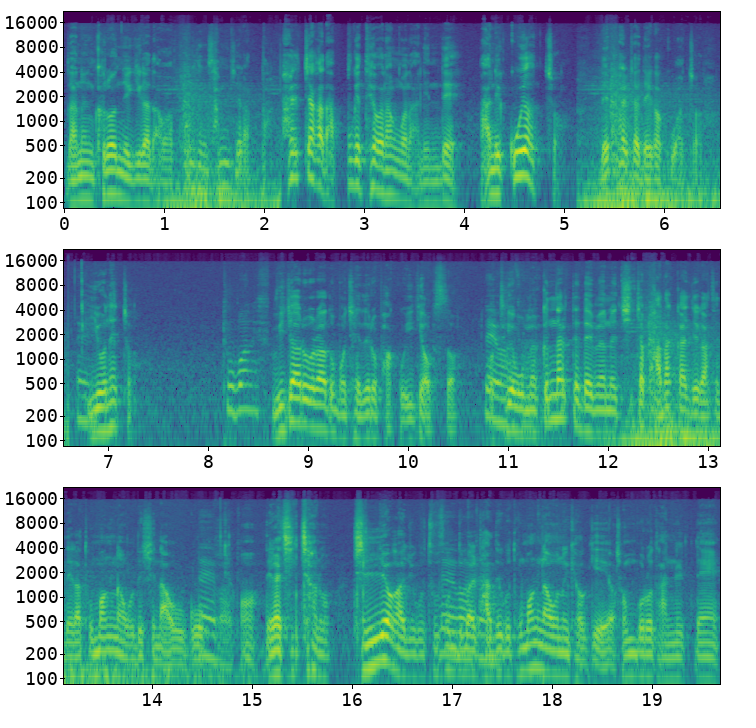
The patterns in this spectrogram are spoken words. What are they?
나는 그런 얘기가 나와 평생 삼재 같다. 팔자가 나쁘게 태어난 건 아닌데 많이 꼬였죠. 내 팔자 내가 꼬았잖아. 네. 이혼했죠. 두 번 했어. 위자료라도 뭐 제대로 받고 이게 없어. 네, 어떻게 맞아요. 보면 끝날 때 되면은 진짜 바닥까지 가서 내가 도망 나오듯이 나오고 네, 맞아요. 어 내가 진짜로 질려가지고 두 손 네, 두 발 다 맞아요. 들고 도망 나오는 격이에요. 전보로 다닐 때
